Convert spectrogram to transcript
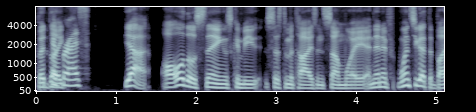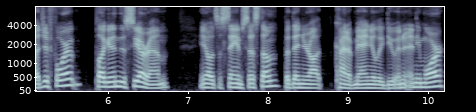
but like Hyperise. yeah, all of those things can be systematized in some way. And then if once you got the budget for it, plug it into CRM. You know, it's the same system, but then you're not kind of manually doing it anymore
